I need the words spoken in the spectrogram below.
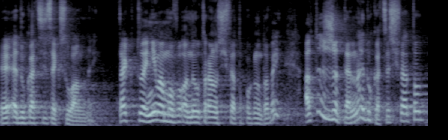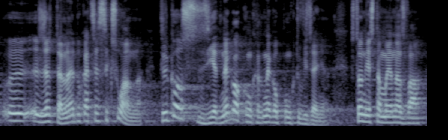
e, edukacji seksualnej. Tak? Tutaj nie ma mowy o neutralności światopoglądowej, ale też rzetelna edukacja, świato, y, rzetelna edukacja seksualna. Tylko z jednego konkretnego punktu widzenia. Stąd jest ta moja nazwa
